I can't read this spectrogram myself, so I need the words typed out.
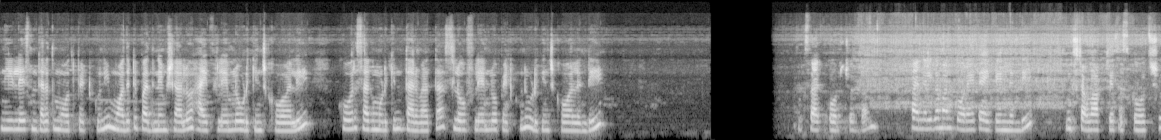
నీళ్ళు వేసిన తర్వాత మూత పెట్టుకుని మొదటి పది నిమిషాలు హై ఫ్లేమ్లో ఉడికించుకోవాలి. కూర సగం ఉడికిన తర్వాత స్లో ఫ్లేమ్లో పెట్టుకుని ఉడికించుకోవాలండి. ఒకసారి కూర చూద్దాం. ఫైనల్గా మన కూర అయితే అయిపోయిందండి. ఇంక స్టవ్ ఆఫ్ చేసేసుకోవచ్చు.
